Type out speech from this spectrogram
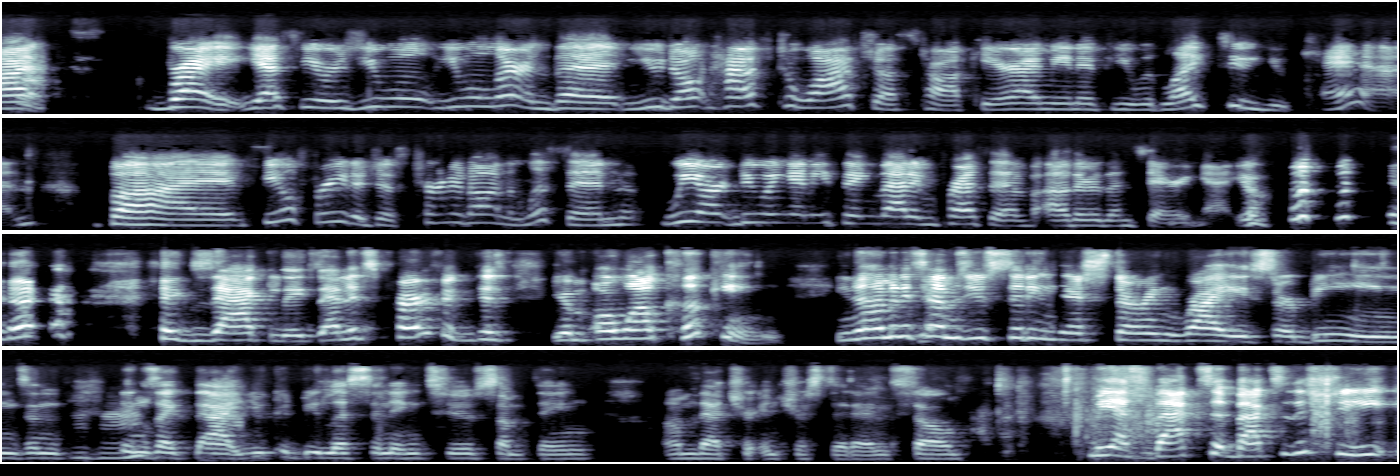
I, right, yes, viewers, you will you will learn that you don't have to watch us talk here. I mean, if you would like to, you can, but feel free to just turn it on and listen. We aren't doing anything that impressive other than staring at you. exactly. And it's perfect because you're, or while cooking, you know how many times yeah. you're sitting there stirring rice or beans and mm-hmm. things like that. You could be listening to something um, that you're interested in. So, but yes, back to back to the sheet.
